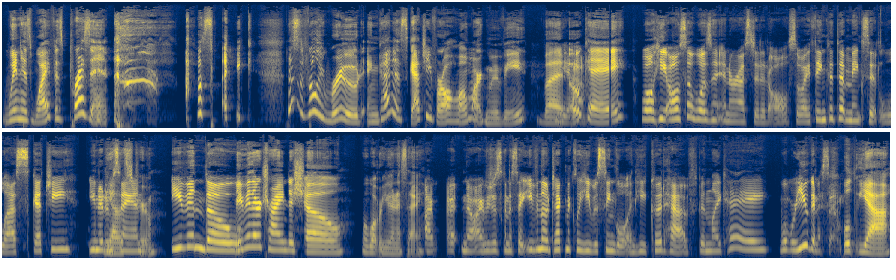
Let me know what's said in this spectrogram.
when his wife is present. I was like, this is really rude and kind of sketchy for a Hallmark movie, but Yeah. okay. Well, he also wasn't interested at all. So I think that that makes it less sketchy. You know what yeah, I'm that's saying? true. Even though Maybe they're trying to show. Well, what were you going to say? I, I no, I was just gonna say, even though technically he was single and he could have been like, "Hey, what were you gonna say?" Well, yeah.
